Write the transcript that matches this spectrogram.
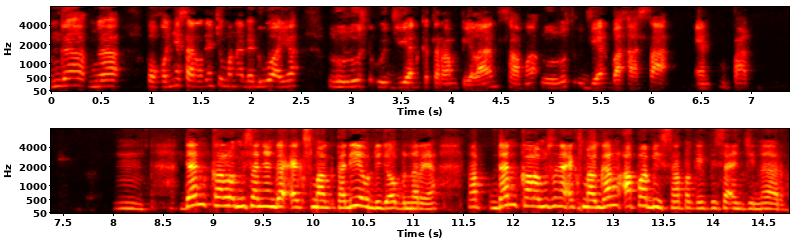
Enggak, enggak. Pokoknya syaratnya cuma ada dua ya. Lulus ujian keterampilan sama lulus ujian bahasa N4. Hmm. Dan kalau misalnya nggak ex mag, tadi ya udah jawab bener ya. Dan kalau misalnya ex magang, apa bisa pakai visa engineer?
